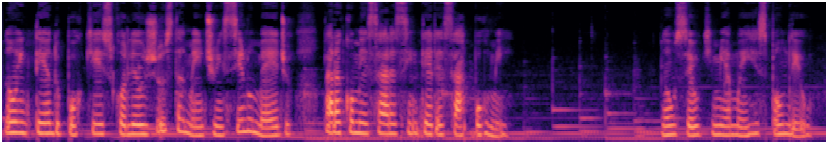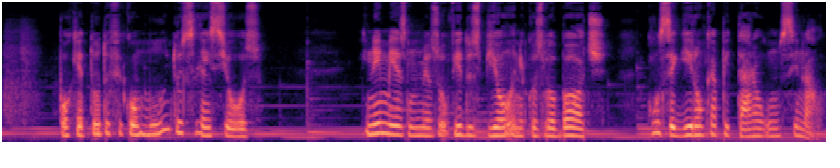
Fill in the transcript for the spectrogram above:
não entendo por que escolheu justamente o ensino médio para começar a se interessar por mim. Não sei o que minha mãe respondeu, porque tudo ficou muito silencioso. E nem mesmo meus ouvidos biônicos Lobote conseguiram captar algum sinal.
